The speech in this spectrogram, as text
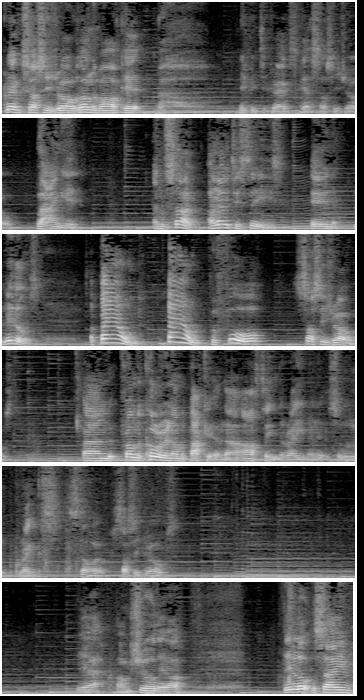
Greggs sausage rolls on the market. Oh, nip into Greggs, get sausage roll. Banging. And so, I noticed these in Lidl's. A pound, pound for four sausage rolls. And from the colouring on the packet and that, I think they're aiming at sort of Greggs style sausage rolls. Yeah, I'm sure they are. They look the same,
